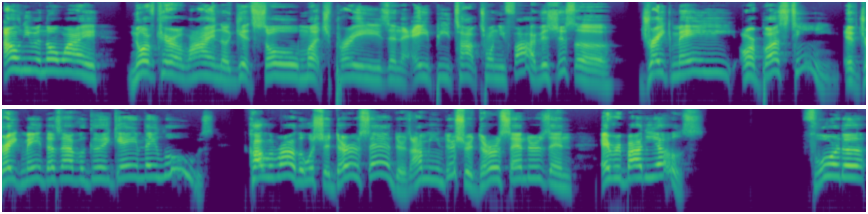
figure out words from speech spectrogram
I don't even know why North Carolina gets so much praise in the AP top 25. It's just a Drake Maye or bust team. If Drake Maye doesn't have a good game, they lose. Colorado with Shedeur Sanders. I mean, there's Shedeur Sanders and everybody else. Florida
